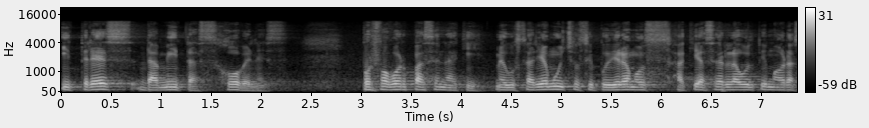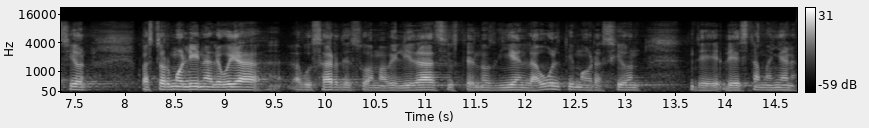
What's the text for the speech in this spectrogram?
y tres damitas jóvenes, por favor pasen aquí. Me gustaría mucho si pudiéramos aquí hacer la última oración. Pastor Molina, le voy a abusar de su amabilidad si usted nos guía en la última oración de, esta mañana.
